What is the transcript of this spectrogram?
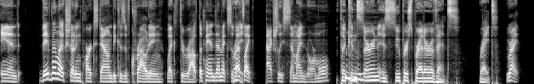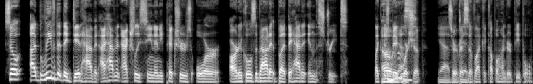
and they've been like shutting parks down because of crowding, like throughout the pandemic. So that's like actually semi-normal, the Mhm. concern is super spreader events, right? right? So I believe that they did have it. I haven't actually seen any pictures or articles about it, but they had it in the street, like this Oh, big yes. worship Yeah, service of like a couple hundred people.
